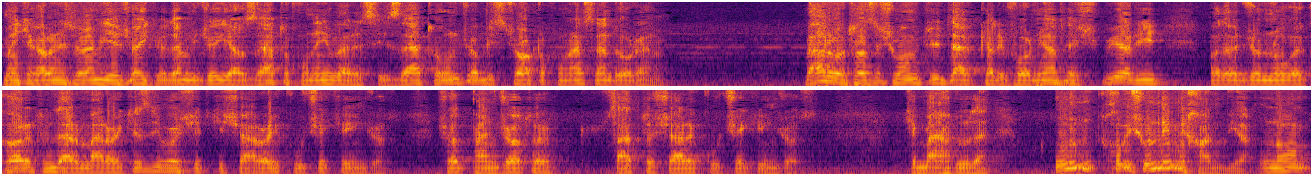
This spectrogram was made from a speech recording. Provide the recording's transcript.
من که قرار نیست برم یه جایی که بدم اینجا 11 تا خونه و 13 تا اونجا 24 تا خونه هستن دورم. برای تازه شما می‌تونید در کالیفرنیا تش بیارید با توجه نوع کارتون در مراکزی باشید که شهرهای کوچک اینجاست. شاید 50 تا 100 تا شهر کوچک اینجاست که محدودن. اون خب ایشون نمی‌خوان بیان. اونا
